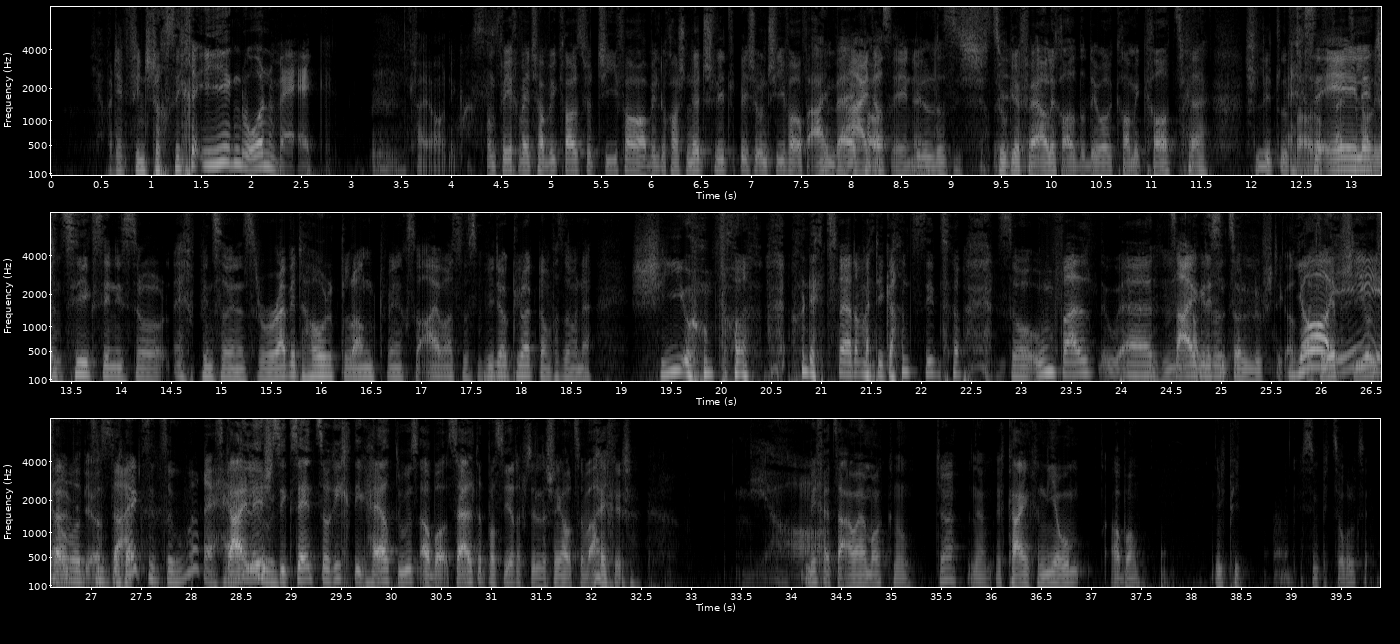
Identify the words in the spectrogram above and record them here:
Ja, aber dann findest du doch sicher irgendwo einen Weg. Keine Ahnung. Und vielleicht willst du halt wirklich alles für die Skifahrer, weil du kannst nicht Schlittel bist und Skifahrer auf einem Weg Nein, haben. das eh nicht. Weil das ist Das zu eh gefährlich, Alter. Die Uhr Kamikaze Schlittelfahrer. Ich sehe eh, um. Zeit sehe ich so, ich bin so in ein Rabbit Hole gelangt, wenn ich so einmal so ein Video geschaut habe von so einem Skiunfall und jetzt werden mir die ganze Zeit so, so Unfall äh, Mhm. zeigen. Aber die sind so lustig. Alter. ja, ich eh, aber zum Teil sind so hure Das Geile ist, sie sehen so richtig hart aus, aber selten passiert weil der Schnee halt so weich ist. Ja. Mich hat es auch einmal genommen. Tja. Ja, ich kann eigentlich nie um, aber im Pi ist im Pizzol gesehen.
